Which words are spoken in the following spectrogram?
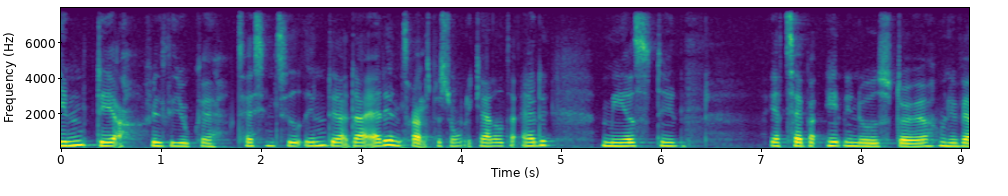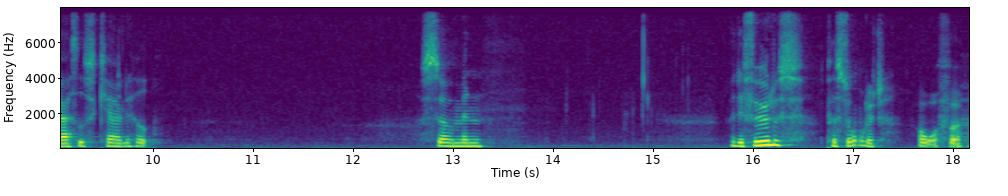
Inden der, hvilket jo kan tage sin tid, inden der, der er det en transpersonlig kærlighed, der er det mere sådan, jeg tapper ind i noget større, universets kærlighed. Så men, men det føles personligt over for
